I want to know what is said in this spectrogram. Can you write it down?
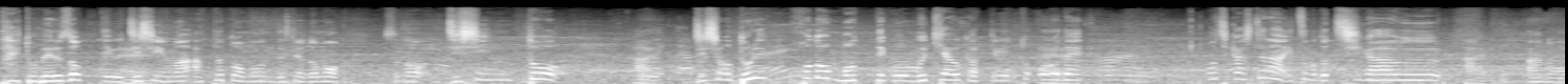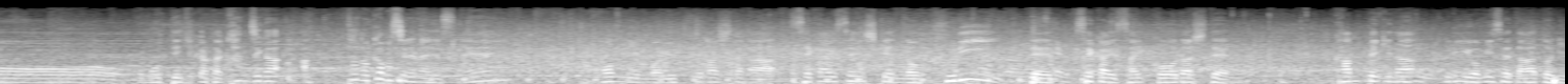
対飛べるぞっていう自信はあったと思うんですけれども、その自信とはい、自信をどれほど持ってこう向き合うかっていうところで、もしかしたらいつもと違う、はい。あのー持っていき方感じがあったのかもしれないですね。本人も言ってましたが世界選手権のフリーで世界最高を出して完璧なフリーを見せた後に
